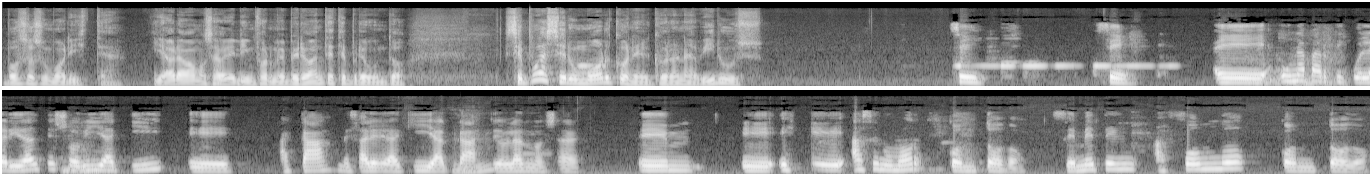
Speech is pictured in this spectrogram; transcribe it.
vos sos humorista y ahora vamos a ver el informe, pero antes te pregunto, ¿se puede hacer humor con el coronavirus? Sí, sí. Eh, una particularidad que yo vi aquí, eh, acá, me sale de aquí, acá, estoy hablando ya, em, eh, es que hacen humor con todo, se meten a fondo con todo.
